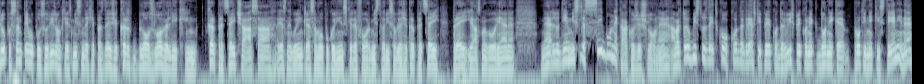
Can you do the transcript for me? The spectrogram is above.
Kljub vsem tem upozorilom, ki jaz mislim, da jih je pa zdaj že kar bilo zelo velik in kar precej časa, jaz ne govorim kle samo o pokojninski reformi, stvari so bile že kar precej prej jasno govorjene, ne, ljudje mislijo, sej bo nekako že šlo, ne, ampak to je v bistvu zdaj tako, kot da greš ti preko, drviš preko nek, do neke, proti neki steni, ne,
